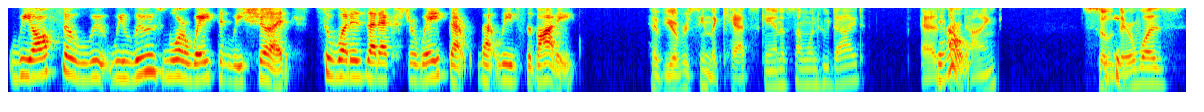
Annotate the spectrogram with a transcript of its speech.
we also lo- we lose more weight than we should. So what is that extra weight that that leaves the body? Have you ever seen the CAT scan of someone who died as No. they're dying? So there was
